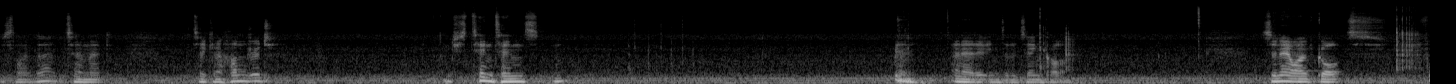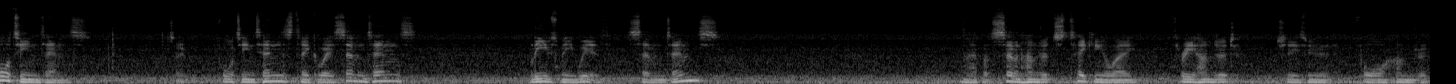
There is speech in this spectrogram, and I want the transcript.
just like that, turn that, taking a hundred, which is 10 tens, and add it into the 10 column. So now I've got 14 tens. So 14 tens, take away 7 tens, leaves me with 7 tens. And I've got 700s taking away 300, which leaves me with 400.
